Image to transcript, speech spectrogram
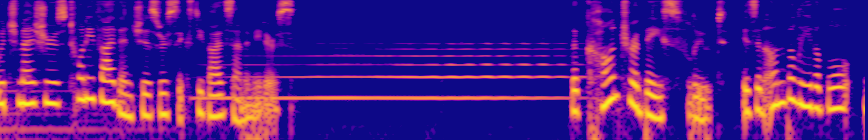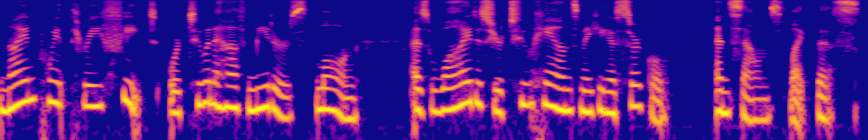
which measures 25 inches or 65 centimeters. The contrabass flute is an unbelievable 9.3 feet or 2.5 meters long, as wide as your two hands making a circle, and sounds like this.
